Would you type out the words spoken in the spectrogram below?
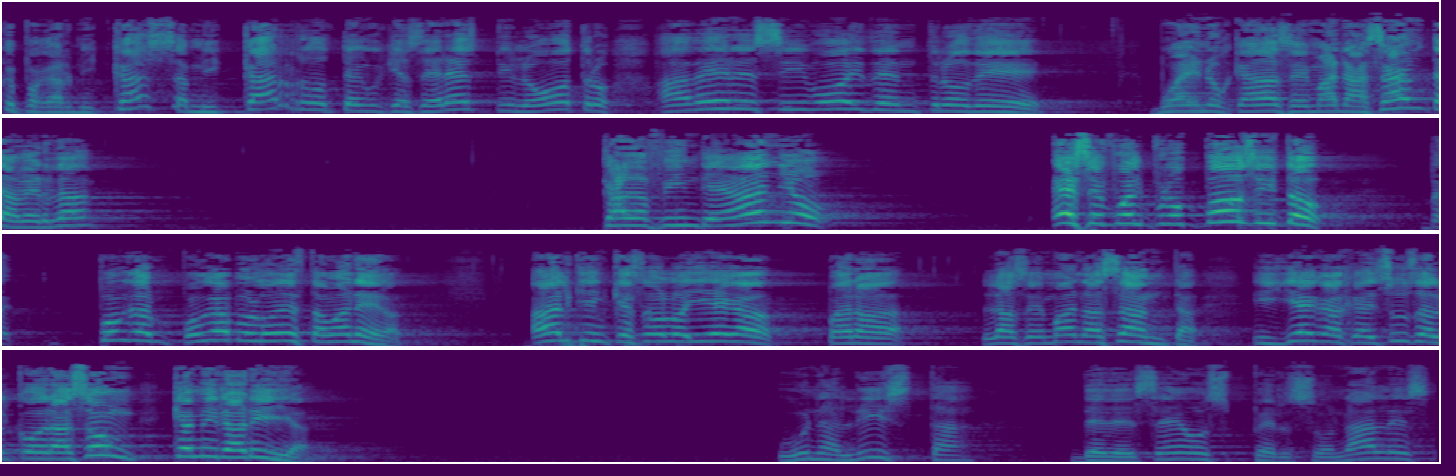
Que pagar mi casa, mi carro, tengo que hacer esto y lo otro. A ver si voy dentro de, bueno, cada Semana Santa, ¿verdad? Cada fin de año. Ese fue el propósito. pongámoslo de esta manera. Alguien que solo llega para la Semana Santa y llega Jesús al corazón, ¿qué miraría? Una lista de deseos personales,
